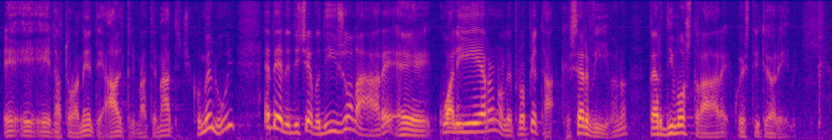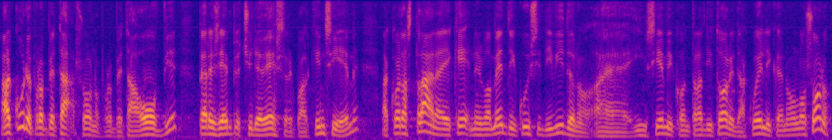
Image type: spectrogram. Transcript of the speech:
e, e, e, naturalmente altri matematici come lui, ebbene dicevo di isolare eh, quali erano le proprietà che servivano per dimostrare questi teoremi. Alcune proprietà sono proprietà ovvie, per esempio ci deve essere qualche insieme. La cosa strana è che nel momento in cui si dividono eh, insiemi contraddittori da quelli che non lo sono,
